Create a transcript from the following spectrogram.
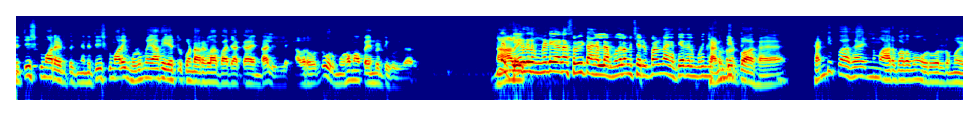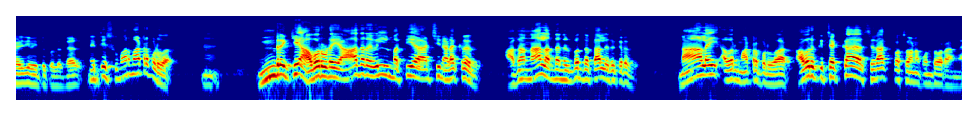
நிதிஷ்குமாரை எடுத்துக்கங்க. நிதிஷ்குமாரை முழுமையாக ஏற்றுக்கொண்டார்களா பாஜக என்றால் இல்லை. அவரை வந்து ஒரு முகமா பயன்படுத்திக் கொள்கிறார்கள். தேர்தலுக்கு முன்னாடி ஆனா சொல்லிட்டாங்கல்ல. முதலமைச்சர் இருப்பான்னு நாங்க தேர்தல் முடிஞ்சு. கண்டிப்பாக கண்டிப்பாக இன்னும் ஆறு மாதமோ ஒரு வருடமோ எழுதி வைத்துக் கொள்ளுங்கள். நிதிஷ்குமார் மாற்றப்படுவார். இன்றைக்கு அவருடைய ஆதரவில் மத்திய ஆட்சி நடக்கிறது. அதனால் அந்த நிர்பந்தத்தால் இருக்கிறது. நாளை அவர் மாற்றப்படுவார். அவருக்கு செக்கா சிராக் பஸ்வானை கொண்டு வராங்க.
